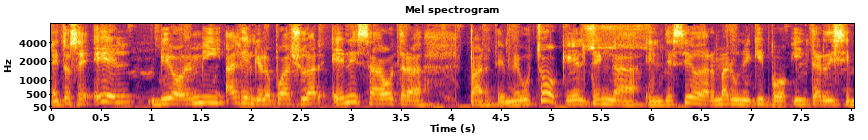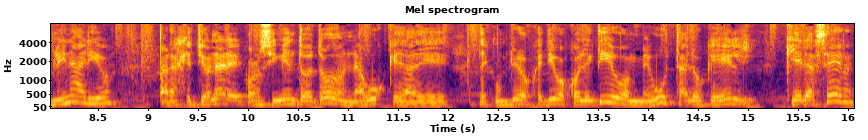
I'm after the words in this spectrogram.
Entonces él vio en mí alguien que lo pueda ayudar en esa otra parte. Me gustó que él tenga el deseo de armar un equipo interdisciplinario para gestionar el conocimiento de todo en la búsqueda de, de cumplir objetivos colectivos. Me gusta lo que él quiere hacer.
